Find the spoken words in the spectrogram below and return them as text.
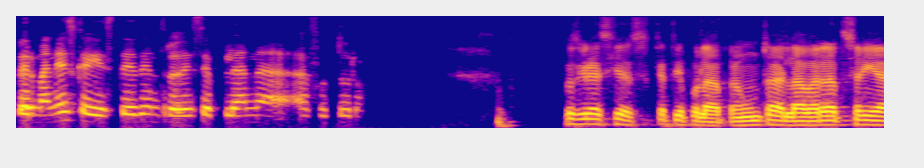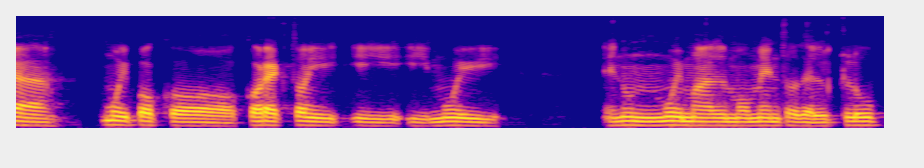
permanezca y esté dentro de ese plan a, a futuro. Pues gracias, Katia, por la pregunta. La verdad sería muy poco correcto y, y, y muy en un muy mal momento del club,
